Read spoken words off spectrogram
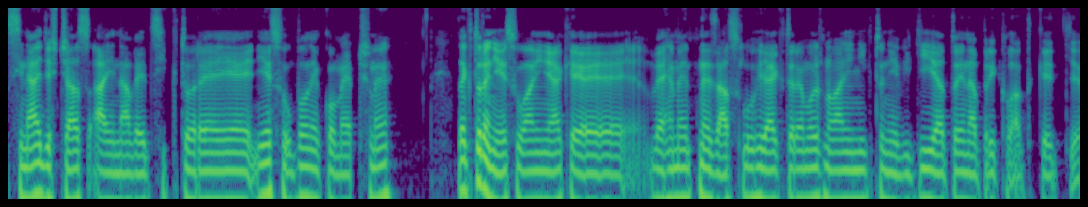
si nájdeš čas aj na veci, ktoré nie sú úplne komerčné, za ktoré nie sú ani nejaké vehementné zásluhy, aj ktoré možno ani nikto nevidí. A to je napríklad, keď e,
